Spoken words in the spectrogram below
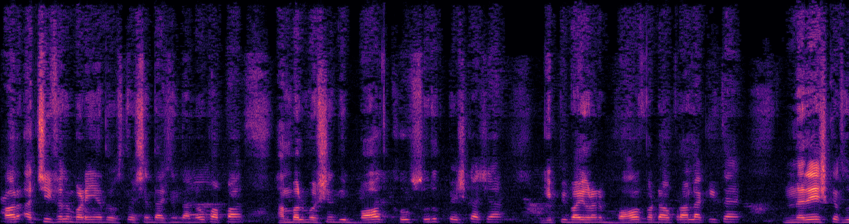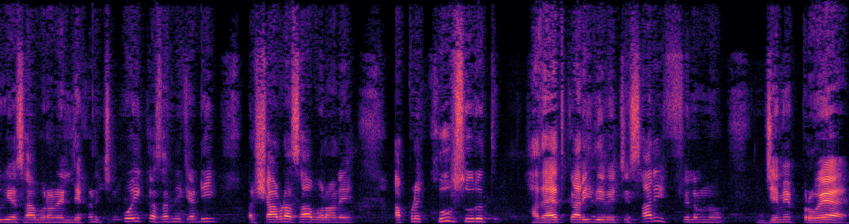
ਔਰ ਅੱਛੀ ਫਿਲਮ ਬਣੀ ਹੈ ਦੋਸਤੋ Shinda Shinda no papa. Humble motion ਦੀ ਬਹੁਤ ਖੂਬਸੂਰਤ ਪੇਸ਼ਕਸ਼ ਹੈ ਗਿੱਪੀ ਬਾਈ ਹੋਰਾਂ ਨੇ ਬਹੁਤ ਵੱਡਾ ਉਪਰਾਲਾ ਕੀਤਾ ਹੈ। ਨਰੇਸ਼ ਕਥੂਰੀਆ ਸਾਹਿਬ ਹੋਰਾਂ ਨੇ ਲਿਖਣ 'ਚ ਕੋਈ ਕਸਰ ਨਹੀਂ ਛੱਡੀ। ਔਰ ਸ਼ਾਬੜਾ ਸਾਹਿਬ ਹੋਰਾਂ ਨੇ ਆਪਣੇ ਖੂਬਸੂਰਤ ਹਦਾਇਤਕਾਰੀ ਦੇ ਵਿੱਚ ਸਾਰੀ ਫਿਲਮ ਨੂੰ ਜਿਵੇਂ ਪਰੋਇਆ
